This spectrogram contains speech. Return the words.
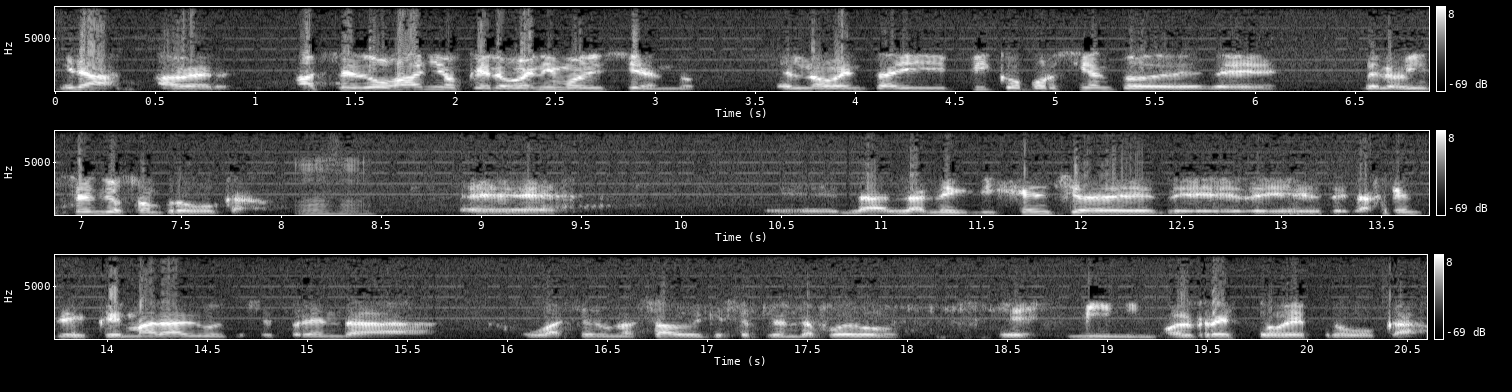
Mira, a ver, hace dos años que lo venimos diciendo, el noventa y pico por ciento de, los incendios son provocados. Eh, eh, la, negligencia de, de la gente de quemar algo y que se prenda, o hacer un asado y que se prenda fuego, es mínimo, el resto es provocado,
